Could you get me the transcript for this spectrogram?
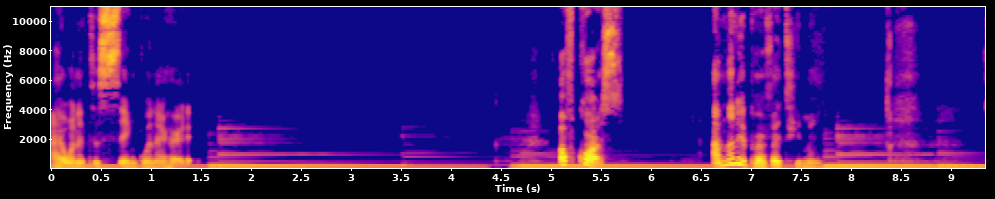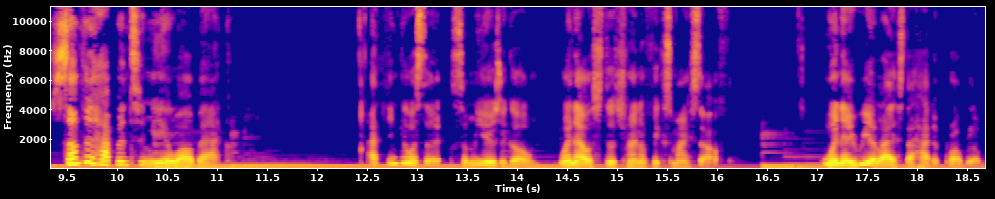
I wanted to sink when I heard it. Of course, I'm not a perfect human. Something happened to me a while back. I think it was uh, some years ago when I was still trying to fix myself. When I realized I had a problem.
